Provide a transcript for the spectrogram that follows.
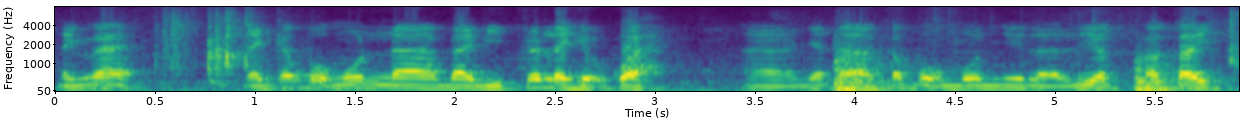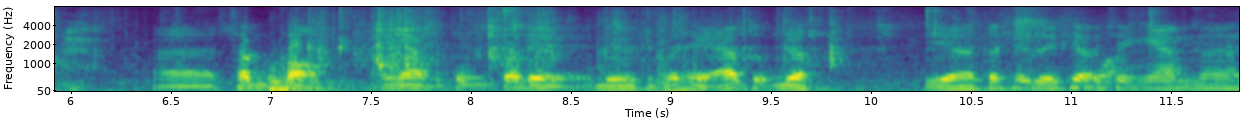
Đánh bài Đánh các bộ môn à, bài bịp rất là hiệu quả. À, Nhất là các bộ môn như là liêng, ba cây à, Sâm phỏng Anh em cũng có thể đều có thể áp dụng được. Thì à, tôi sẽ giới thiệu cho anh em à,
